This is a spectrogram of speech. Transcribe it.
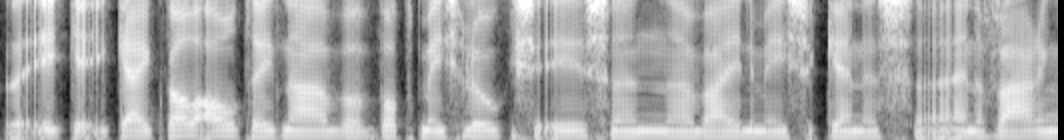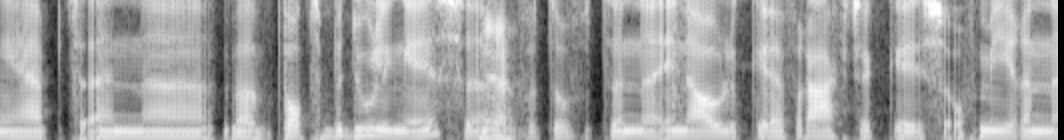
ik, ik kijk wel altijd naar wa- wat het meest logische is en eh, waar je de meeste kennis eh, en ervaringen hebt en eh, wa- wat de bedoeling is. Ja. of, het, of het een inhoudelijk vraagstuk is of meer een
